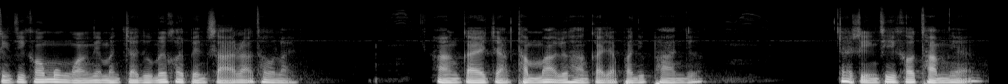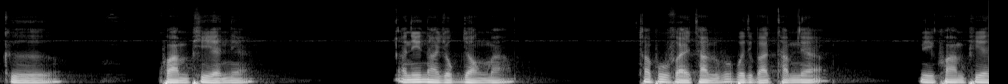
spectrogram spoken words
สิ่งที่เขามุ่งหวังเนี่ยมันจะดูไม่ค่อยเป็นสาระเท่าไหร่ ห่างไกลจากธรรมะหรือห่างไกลจากพันิพพานเยอะ แต่สิ่งที่เขาทำเนี่ยคือความเพียรเนี่ย อันนี้นายกย่องมาก ถ้าผู้ใฝ่ธรรมหรือผู้ปฏิบัติธรรมเนี่ยมีความเพียร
